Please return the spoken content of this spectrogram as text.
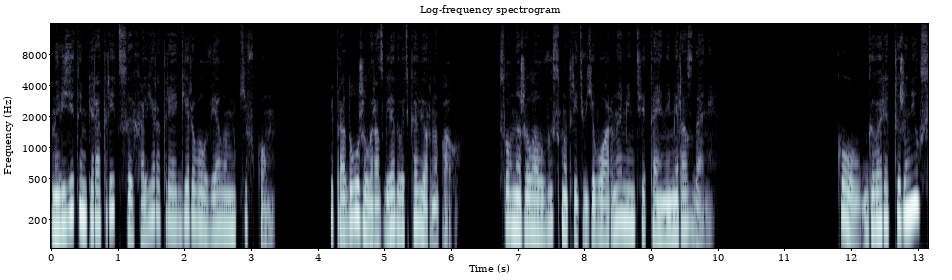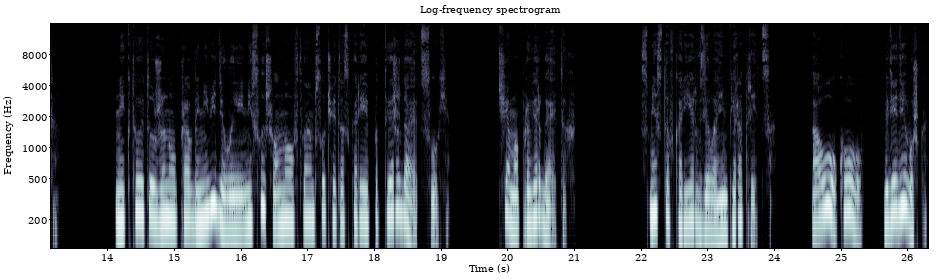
На визит императрицы Хольер отреагировал вялым кивком и продолжил разглядывать ковер на полу словно желал высмотреть в его орнаменте тайны мироздания. «Коул, говорят, ты женился?» «Никто эту жену, правда, не видел и не слышал, но в твоем случае это скорее подтверждает слухи, чем опровергает их». С места в карьер взяла императрица. «Ау, Коул, где девушка?»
